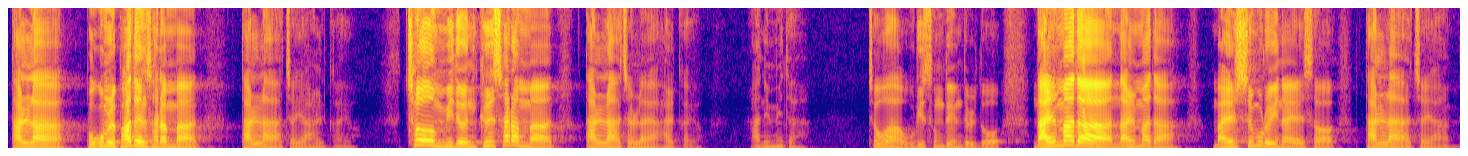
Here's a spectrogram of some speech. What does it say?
달라 복음을 받은 사람만 달라져야 할까요? 처음 믿은 그 사람만 달라져야 할까요? 아닙니다. 저와 우리 성도님들도 날마다 날마다 말씀으로 인하여서 달라져야 합니다.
